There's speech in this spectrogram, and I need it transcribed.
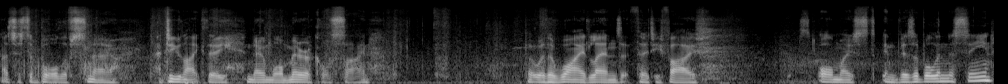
That's just a ball of snow. I do like the no more miracles sign, but with a wide lens at 35, it's almost invisible in the scene.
